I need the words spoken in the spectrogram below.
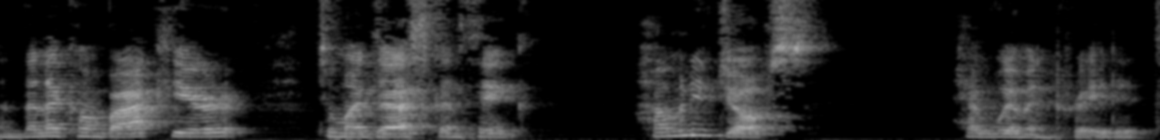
And then I come back here to my desk and think, how many jobs have women created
